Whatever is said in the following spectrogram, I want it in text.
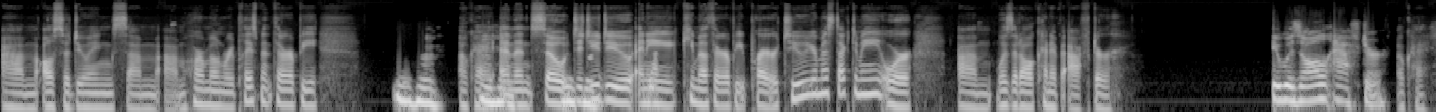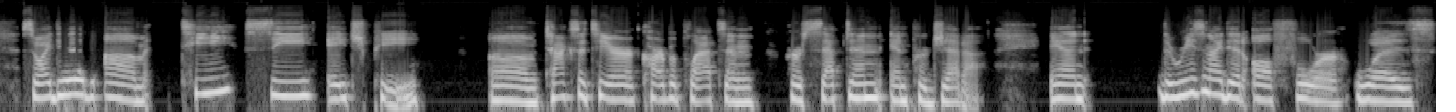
um, also doing some um, hormone replacement therapy. Mm-hmm. Okay. Mm-hmm. And then, so mm-hmm. did you do any yeah. chemotherapy prior to your mastectomy or um, was it all kind of after? It was all after. Okay. So I did um, TCHP, um, Taxotere, carboplatin, Herceptin, and Perjeta. And the reason I did all four was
